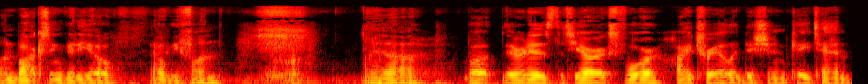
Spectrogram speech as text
unboxing video. That would be fun. And uh, but there it is, the TRX4 High Trail Edition K10.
